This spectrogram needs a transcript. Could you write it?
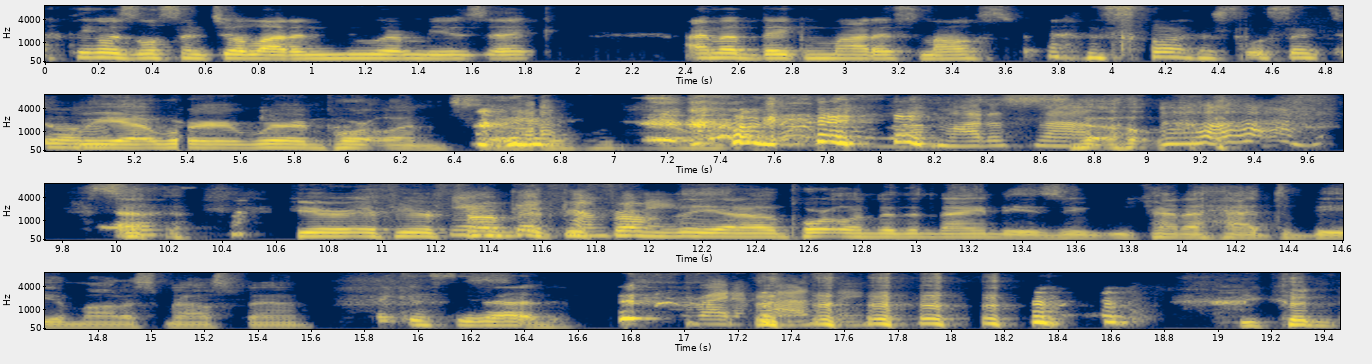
I think I was listening to a lot of newer music. I'm a big Modest Mouse fan, so I was listening to a We uh, we're we're in Portland, so okay. Modest Mouse. So- if you're if you're You're from good if you're from the you know Portland of the '90s, you, you kind of had to be a Modest Mouse fan. I can see that. right of passing. you couldn't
